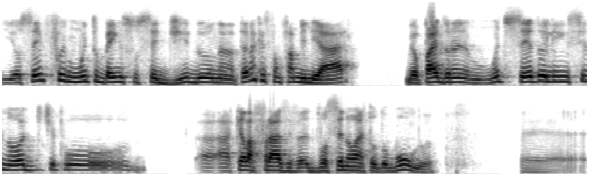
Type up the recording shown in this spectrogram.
e eu sempre fui muito bem sucedido, na, até na questão familiar. Meu pai, durante muito cedo, ele ensinou de tipo a, aquela frase: "Você não é todo mundo". É,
